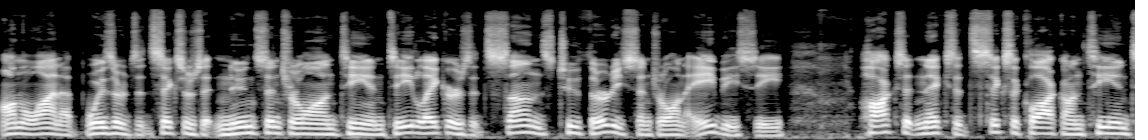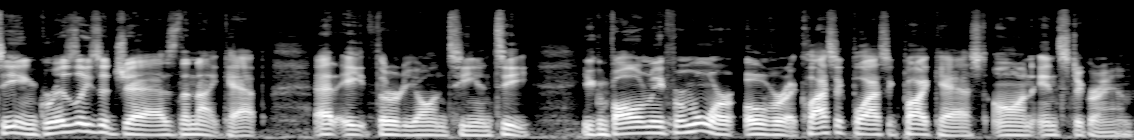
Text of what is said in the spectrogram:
on the lineup, Wizards at Sixers at noon Central on TNT, Lakers at Suns 2:30 Central on ABC. Hawks at Knicks at 6 o'clock on TNT, and Grizzlies at Jazz, the nightcap, at 8.30 on TNT. You can follow me for more over at Classic Plastic Podcast on Instagram.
